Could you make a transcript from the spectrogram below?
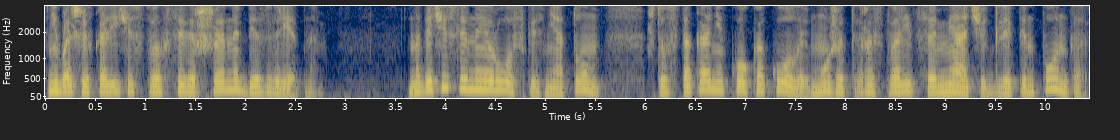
В небольших количествах совершенно безвредно. Многочисленные россказни о том, что в стакане Кока-Колы может раствориться мячик для пинг-понга,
